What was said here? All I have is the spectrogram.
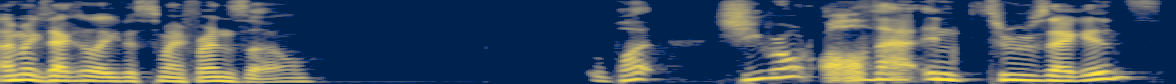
I'm exactly like this to my friends though. What? She wrote all that in two seconds?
